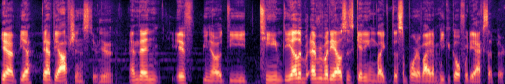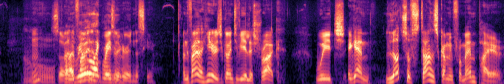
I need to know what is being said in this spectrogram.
Yeah, yeah, they have the options to. Yeah. And then if you know the team, the other everybody else is getting like the supportive item, he could go for the Acceptor. Oh. So And I really final like Razor here. here in this game. And the final here is going to be Elishrak, which again, lots of stuns coming from Empire.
